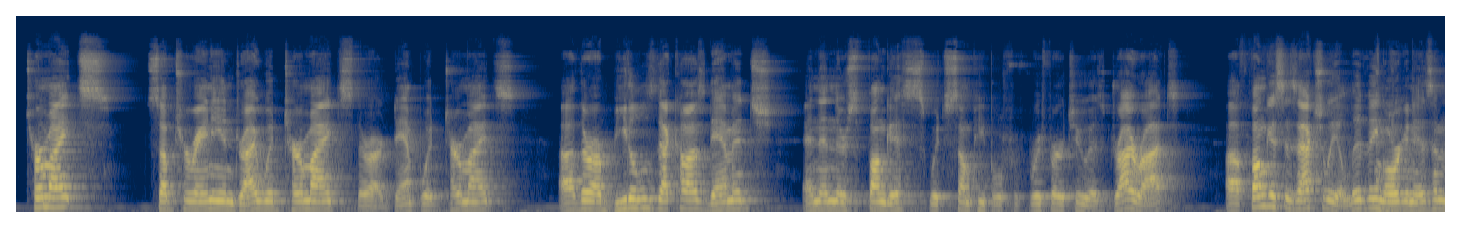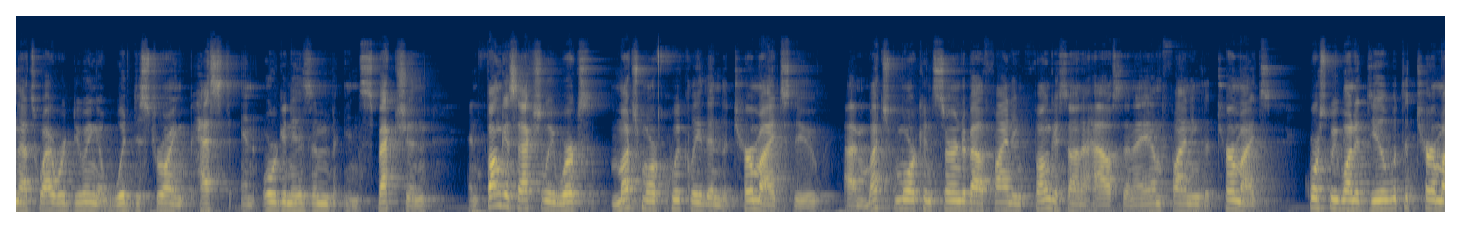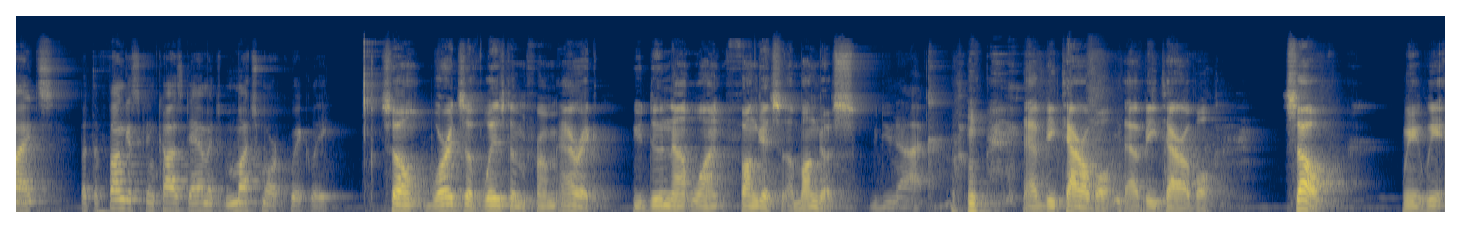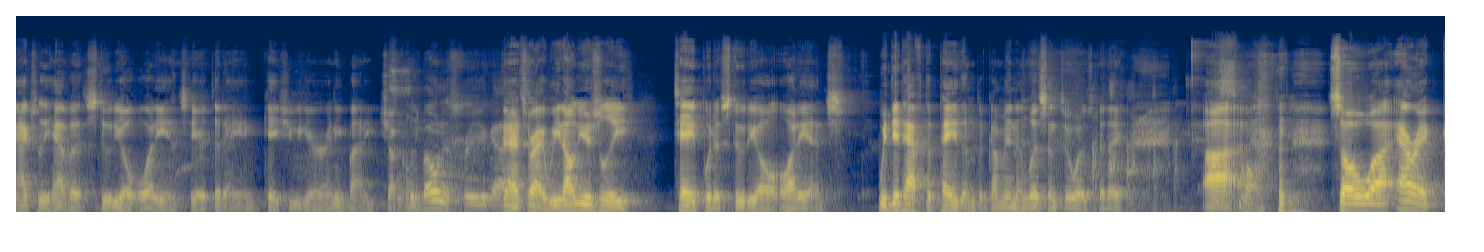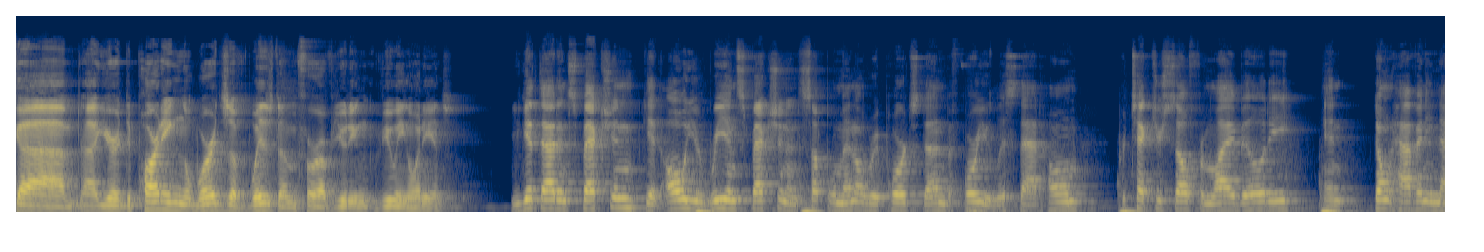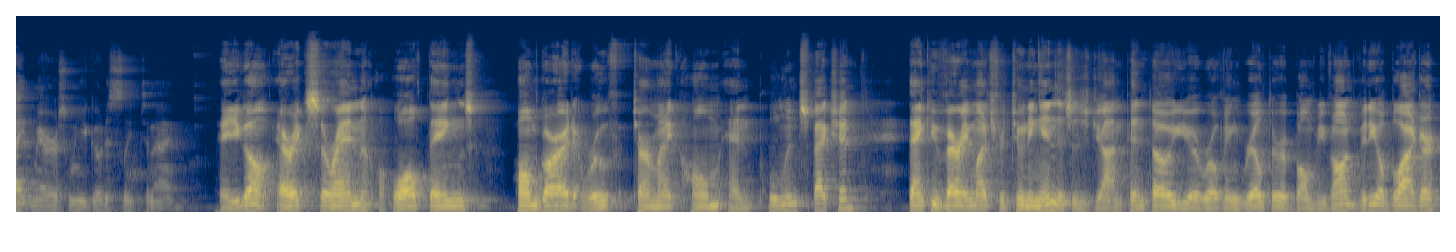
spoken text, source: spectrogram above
termites, subterranean drywood termites. There are dampwood termites. Uh, there are beetles that cause damage. And then there's fungus, which some people refer to as dry rot. Uh, fungus is actually a living organism. That's why we're doing a wood destroying pest and organism inspection. And fungus actually works much more quickly than the termites do. I'm much more concerned about finding fungus on a house than I am finding the termites. Of course, we want to deal with the termites, but the fungus can cause damage much more quickly. So, words of wisdom from Eric. You do not want fungus among us. We do not. That'd be terrible. That'd be terrible. So, we, we actually have a studio audience here today in case you hear anybody This is a chuckling. bonus for you guys. That's right. We don't usually tape with a studio audience. We did have to pay them to come in and listen to us today. Uh, so, uh, Eric, uh, uh, your departing words of wisdom for our viewing, viewing audience. You get that inspection, get all your re-inspection and supplemental reports done before you list that home. Protect yourself from liability and don't have any nightmares when you go to sleep tonight. There you go. Eric Seren, all things home guard, roof, termite, home, and pool inspection. Thank you very much for tuning in. This is John Pinto, your roving realtor, Bon Vivant video blogger,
